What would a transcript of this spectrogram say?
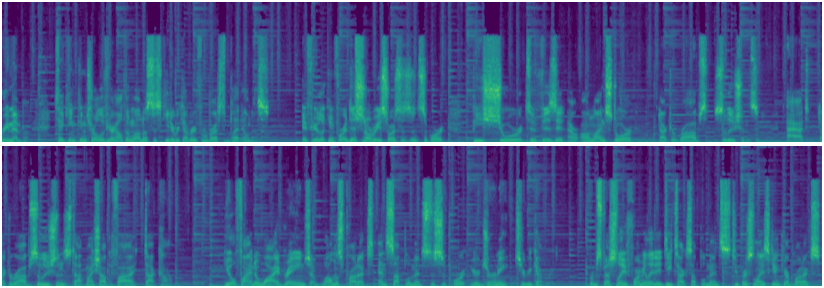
Remember, taking control of your health and wellness is key to recovery from breast implant illness. If you're looking for additional resources and support, be sure to visit our online store, Dr. Rob's Solutions, at drrobsolutions.myshopify.com. You'll find a wide range of wellness products and supplements to support your journey to recovery. From specially formulated detox supplements to personalized skincare products,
